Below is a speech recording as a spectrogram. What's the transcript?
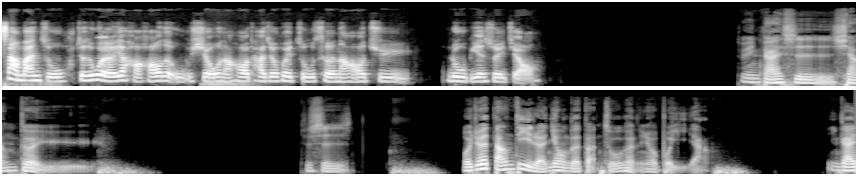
上班族就是为了要好好的午休，然后他就会租车，然后去路边睡觉。这应该是相对于就是。我觉得当地人用的短租可能又不一样，应该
